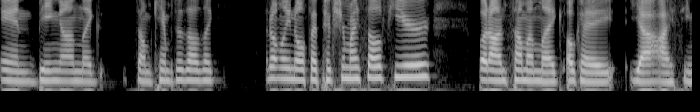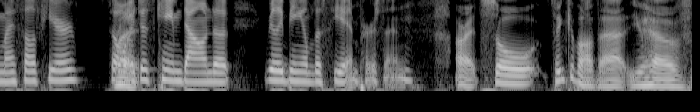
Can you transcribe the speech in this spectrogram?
And being on like some campuses, I was like, I don't really know if I picture myself here, but on some, I'm like, okay, yeah, I see myself here. So Right. it just came down to really being able to see it in person. All right. So think about that. You have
